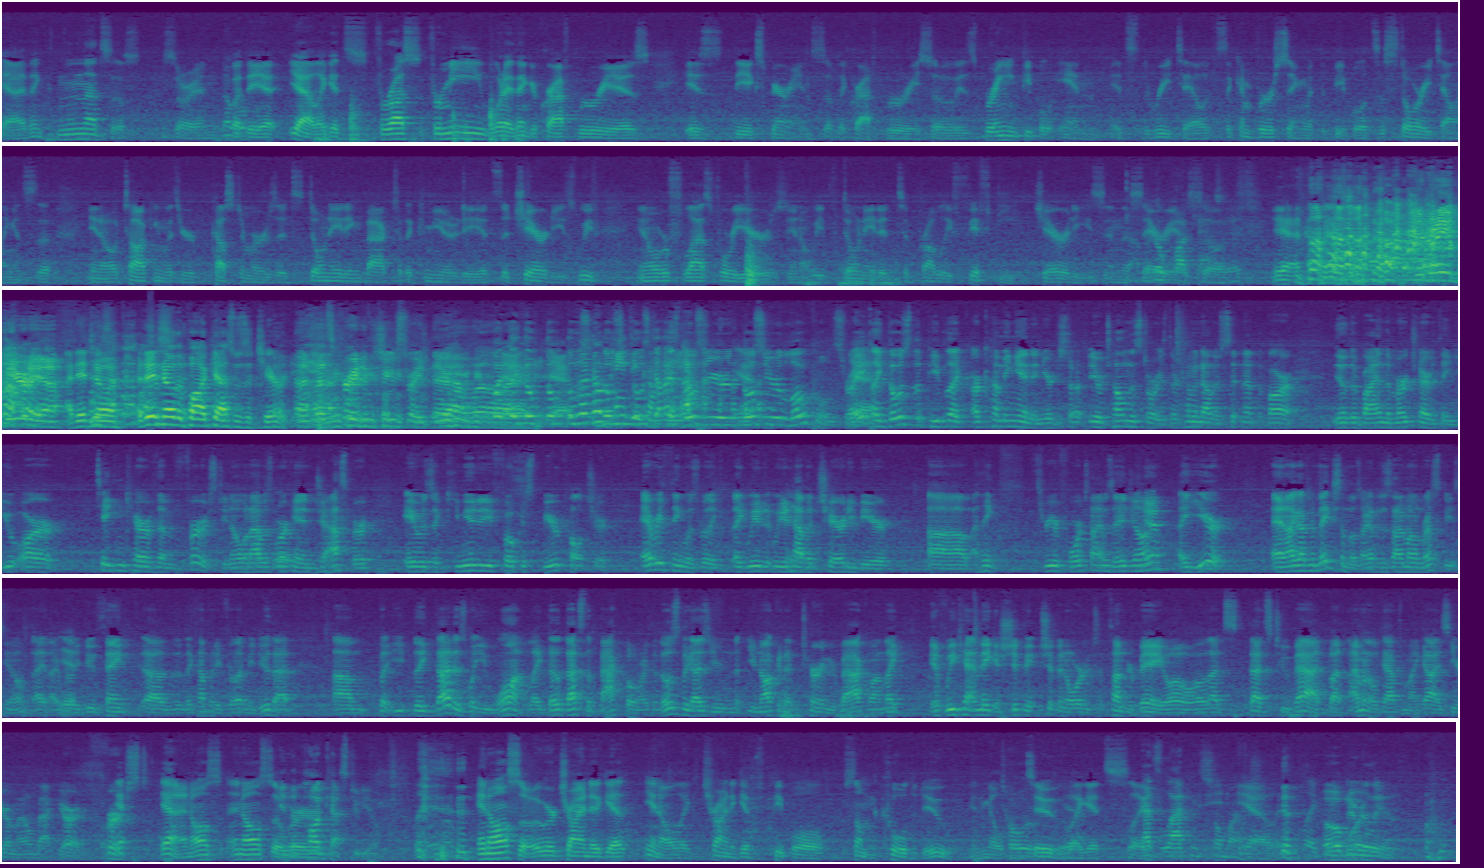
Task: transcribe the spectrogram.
Yeah, I think and that's a, sorry, and, No, but the uh, yeah, like it's for us, for me, what I think a craft brewery is is the experience of the craft brewery. So is bringing people in. It's the retail. It's the conversing with the people. It's the storytelling. It's the you know talking with your customers. It's donating back to the community. It's the charities. We've you know over the last four years, you know we've donated to probably fifty charities in this No area. podcast, so yeah. They're bringing beer to you. I didn't know. I didn't know the podcast was a charity. That- That's creative juice right there. Yeah, well, but like, uh, those, yeah. those, no those, those guys, those are your Yeah. those are your locals, right? Yeah. Like those are the people that are coming in, and you're just, you're telling the stories. They're coming down. They're sitting at the bar. You know, they're buying the merch and everything. You are taking care of them first. You know, when I was working in Jasper, it was a community focused beer culture. Everything was really like we'd we'd have a charity beer. Uh, I think three or four times, eh, John? Yeah. A year. And I got to make some of those. I got to design my own recipes. You know, I, I Yeah. really do thank uh, the, the company for letting me do that. Um, but you, like that is what you want. Like th- that's the backbone right there. Those are the guys you're n- you're not going to turn your back on. Like if we can't make a shipping shipment order to Thunder Bay, oh well, that's that's too bad. But I'm going to look after my guys here in my own backyard first Yeah, and also and also in the we're podcast studio. and also we're trying to get you know like trying to give people something cool to do in Milton Totally, too. yeah. Like it's like That's lacking so much. yeah. Like, oh, Like, Oh, It boy. really is. Alright.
